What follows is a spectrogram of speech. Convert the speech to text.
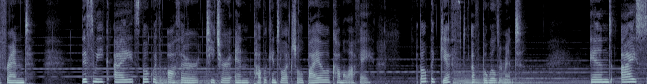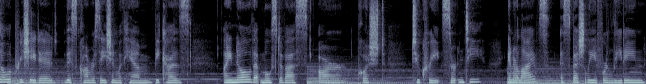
friend. This week I spoke with author, teacher, and public intellectual Báyò Akomóláfé about the gift of bewilderment. And I so appreciated this conversation with him because I know that most of us are pushed to create certainty in our lives, especially if we're leading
